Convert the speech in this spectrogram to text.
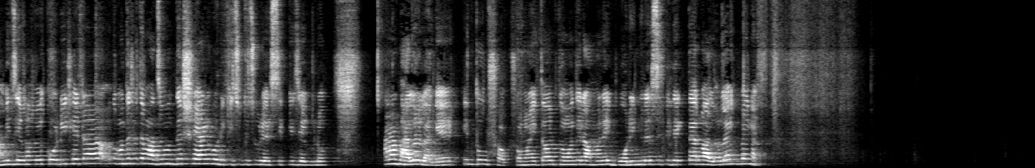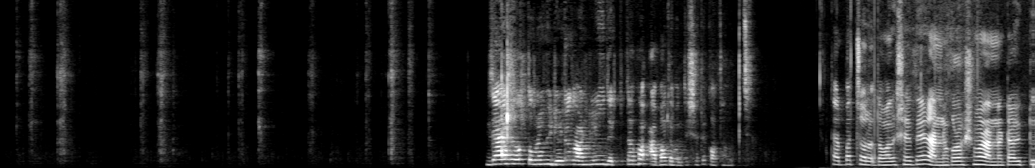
আমি যেভাবে করি, সেটা তোমাদের সাথে মাঝে মধ্যে শেয়ার করি কিছু কিছু রেসিপি যেগুলো আমার ভালো লাগে। কিন্তু সব সময় তো আর তোমাদের আমার এই বোরিং রেসিপি দেখতে আর ভালো লাগবে না। যাই হোক তোমরা ভিডিওটা কন্টিনিউ দেখতে থাকো, আবার তোমাদের সাথে কথা হচ্ছে। তারপর চলো, তোমাদের সাথে রান্না করার সময় রান্নাটাও একটু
